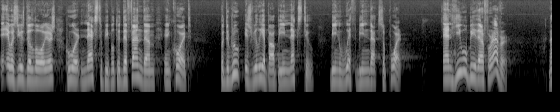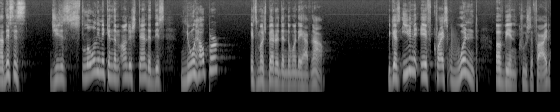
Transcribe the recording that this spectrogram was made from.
It was used to lawyers who were next to people to defend them in court. But the root is really about being next to, being with, being that support. And he will be there forever. Now, this is Jesus slowly making them understand that this new helper is much better than the one they have now. Because even if Christ wouldn't have been crucified,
